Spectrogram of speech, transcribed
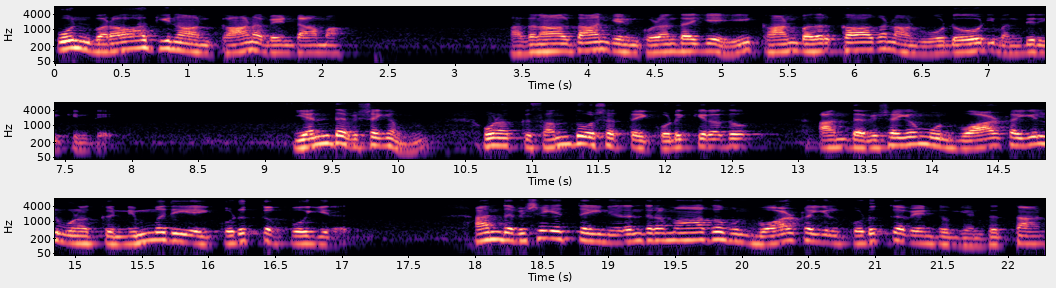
உன் வராகி நான் காண வேண்டாமா? அதனால்தான் என் குழந்தையை காண்பதற்காக நான் ஓடோடி வந்திருக்கின்றேன். எந்த விஷயம் உனக்கு சந்தோஷத்தை கொடுக்கிறதோ அந்த விஷயம் உன் வாழ்க்கையில் உனக்கு நிம்மதியை கொடுக்கப் போகிறது. அந்த விஷயத்தை நிரந்தரமாக உன் வாழ்க்கையில் கொடுக்க வேண்டும் என்று தான்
